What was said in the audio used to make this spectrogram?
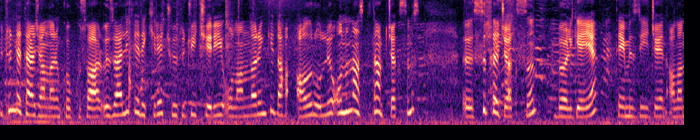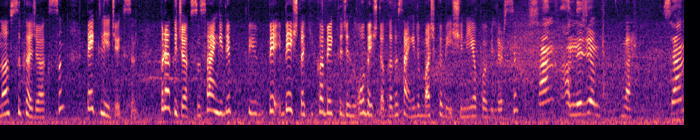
Bütün deterjanların kokusu ağır. Özellikle de kireç çözücü içeriği olanlarınki daha ağır oluyor. Onu nasıl ne yapacaksınız? Ee, sıkacaksın bölgeye, temizleyeceğin alana sıkacaksın, bekleyeceksin. Bırakacaksın. Sen gidip 5 dakika bekleyeceksin. O 5 dakikada sen gidip başka bir işini yapabilirsin. Sen anneciğim Ver. sen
